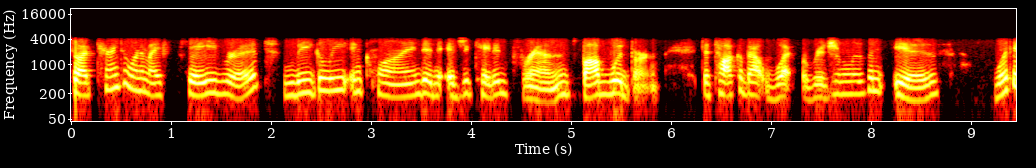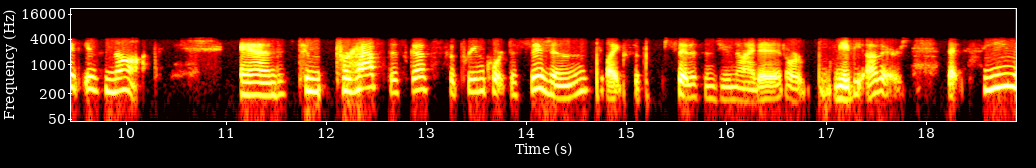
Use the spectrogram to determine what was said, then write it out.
So I've turned to one of my favorite legally inclined and educated friends, Bob Woodburn, to talk about what originalism is, what it is not, and to perhaps discuss Supreme Court decisions like Citizens United or maybe others that seem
